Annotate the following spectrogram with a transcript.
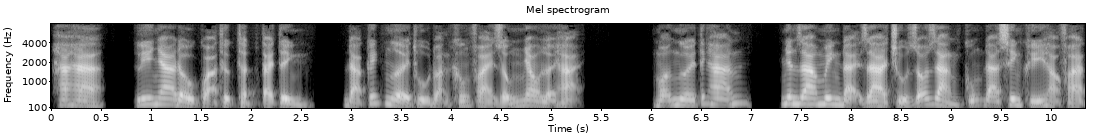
ha ha, ly nha đầu quả thực thật tài tình, đả kích người thủ đoạn không phải giống nhau lợi hại. Mọi người tích hãn, nhân gia minh đại gia chủ rõ ràng cũng đã sinh khí hảo phạt,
